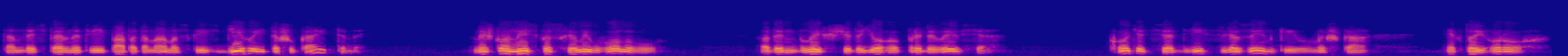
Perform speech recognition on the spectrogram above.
Там десь, певне, твій папа та мама скрізь бігають та шукають тебе. Мишко низько схилив голову. Один ближче до його придивився. Котяться дві сльозинки у мишка, як той горох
